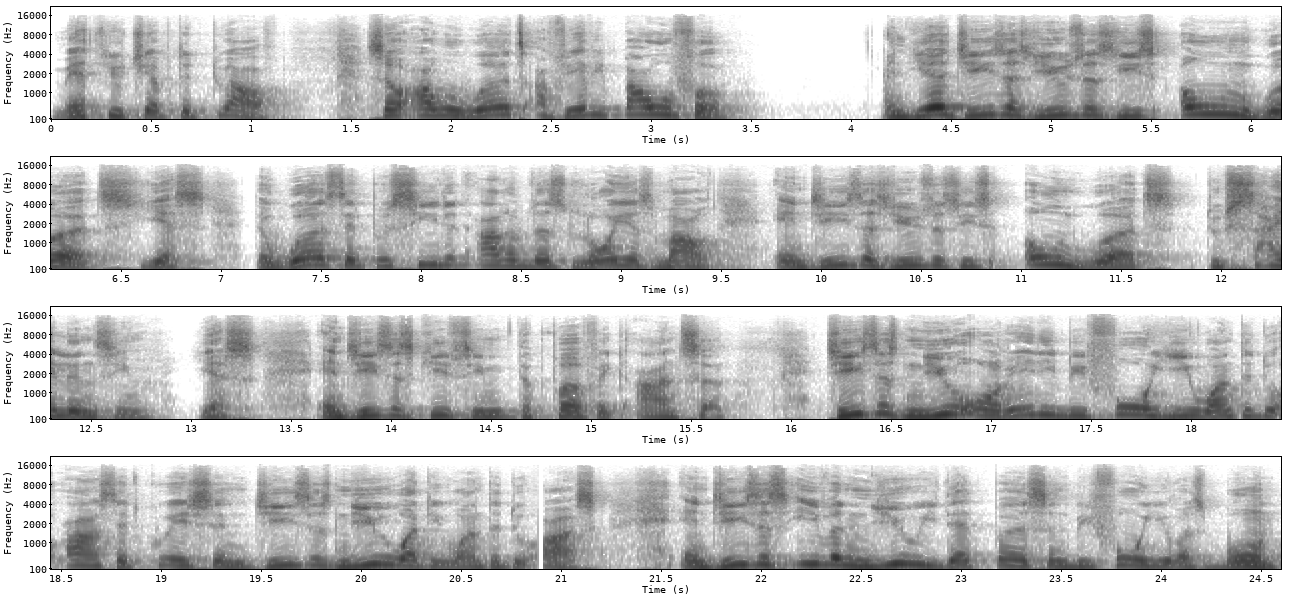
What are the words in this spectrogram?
Matthew chapter 12. So our words are very powerful. And here Jesus uses his own words. Yes, the words that proceeded out of this lawyer's mouth. And Jesus uses his own words to silence him. Yes, and Jesus gives him the perfect answer. Jesus knew already before he wanted to ask that question. Jesus knew what he wanted to ask. And Jesus even knew that person before he was born.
